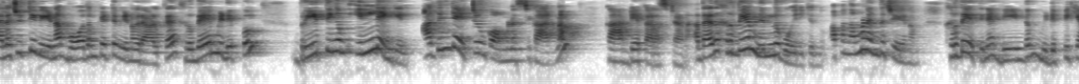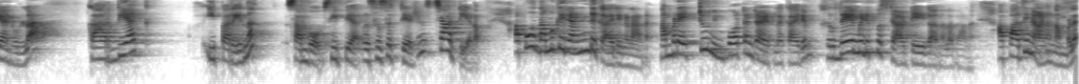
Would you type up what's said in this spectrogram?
തലചുറ്റി വീണ ബോധം കെട്ട് വീണ ഒരാൾക്ക് ഹൃദയമിടിപ്പും ബ്രീത്തിങ്ങും ഇല്ലെങ്കിൽ അതിന്റെ ഏറ്റവും കോമണസ്റ്റ് കാരണം കാർഡിയക് അറസ്റ്റ് ആണ്. അതായത് ഹൃദയം നിന്നു പോയിരിക്കുന്നു. അപ്പൊ നമ്മൾ എന്ത് ചെയ്യണം? ഹൃദയത്തിനെ വീണ്ടും മിടിപ്പിക്കാനുള്ള കാർഡിയാക് ഈ പറയുന്ന സംഭവം C P R resuscitation start ചെയ്യണം. അപ്പോൾ നമുക്ക് രണ്ട് കാര്യങ്ങളാണ്. നമ്മുടെ ഏറ്റവും ഇമ്പോർട്ടന്റ് ആയിട്ടുള്ള കാര്യം ഹൃദയമിടിപ്പ് സ്റ്റാർട്ട് ചെയ്യുക എന്നുള്ളതാണ്. അപ്പോൾ അതിനാണ് നമ്മൾ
